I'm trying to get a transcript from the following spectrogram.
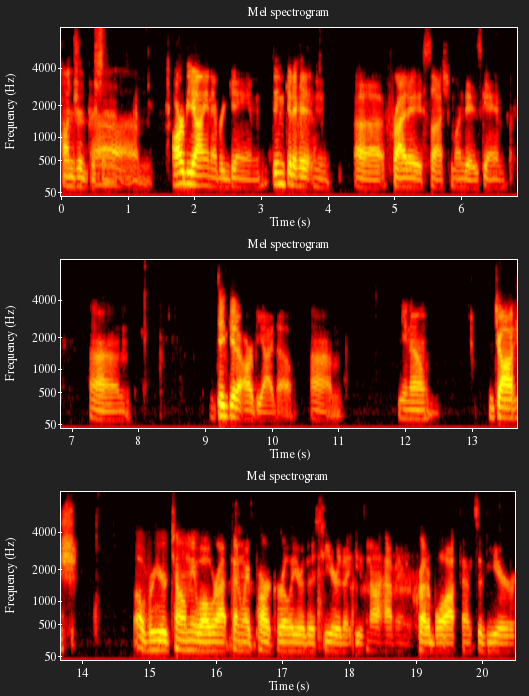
Hundred percent. Um, RBI in every game. Didn't get a hit in uh, Friday slash Monday's game. Um, did get an RBI though. Um, you know, Josh over here telling me while we're at Fenway Park earlier this year that he's not having an incredible offensive year.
